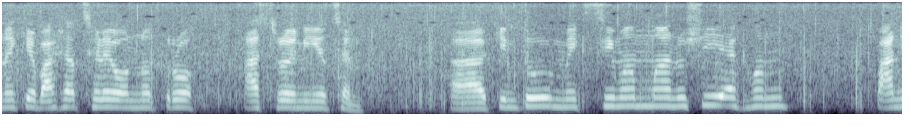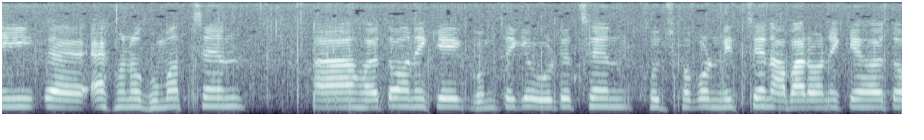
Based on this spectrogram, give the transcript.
অনেকে বাসা ছেড়ে অন্যত্র আশ্রয় নিয়েছেন। কিন্তু ম্যাক্সিমাম মানুষই এখন পানি এখনও ঘুমাচ্ছেন। হয়তো অনেকে ঘুম থেকে উঠেছেন খোঁজ খবর নিচ্ছেন, আবার অনেকে হয়তো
